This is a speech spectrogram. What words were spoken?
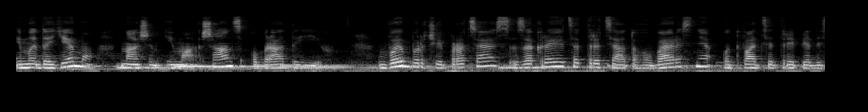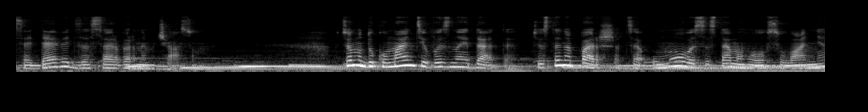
і ми даємо нашим іма шанс обрати їх. Виборчий процес закриється 30 вересня о 23.59 за серверним часом. В цьому документі ви знайдете частина перша це умови системи голосування,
